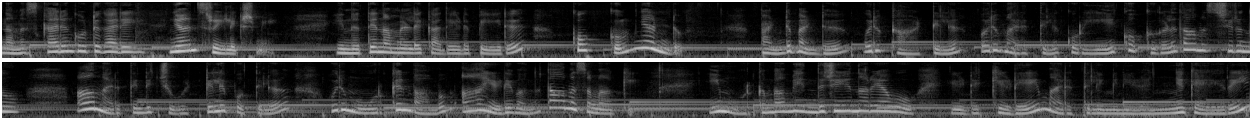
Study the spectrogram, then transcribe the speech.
നമസ്കാരം കൂട്ടുകാരെ. ഞാൻ ശ്രീലക്ഷ്മി. ഇന്നത്തെ നമ്മളുടെ കഥയുടെ പേര് കൊക്കും ഞണ്ടും. പണ്ട് പണ്ട് ഒരു കാട്ടിൽ ഒരു മരത്തിൽ കുറേ കൊക്കുകൾ താമസിച്ചിരുന്നു. ആ മരത്തിന്റെ ചുവട്ടിലെ പൊത്തിൽ ഒരു മൂർഖൻ പാമ്പും ആ ഇടെ വന്നു താമസമാക്കി. ഈ മൂർഖൻ പാമ്പ് എന്ത് ചെയ്യുന്നറിയാവോ? ഇടയ്ക്കിടെ മരത്തിൽ ഇങ്ങനെ ഇഴഞ്ഞു കയറി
